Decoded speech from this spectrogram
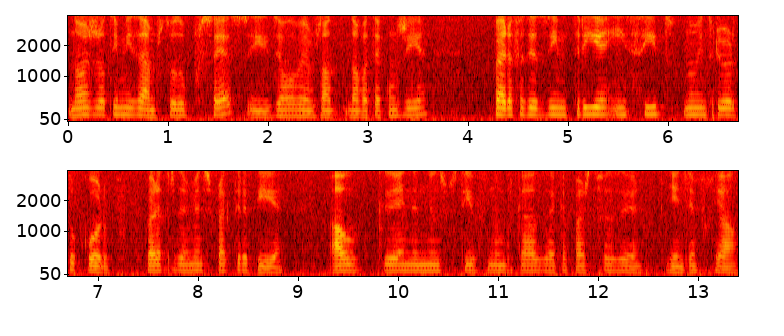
Nós otimizamos todo o processo e desenvolvemos nova tecnologia para fazer dosimetria in situ no interior do corpo, para tratamentos de praquiterapia algo que ainda nenhum dispositivo no mercado é capaz de fazer e em tempo real.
